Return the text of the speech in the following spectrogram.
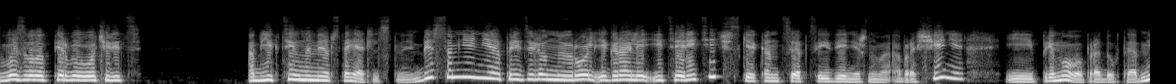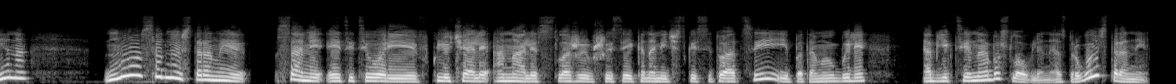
вызвало в первую очередь объективными обстоятельствами. Без сомнения, определенную роль играли и теоретические концепции денежного обращения и прямого продукта обмена, но с одной стороны, сами эти теории включали анализ сложившейся экономической ситуации и потому были объективно обусловлены, а с другой стороны,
